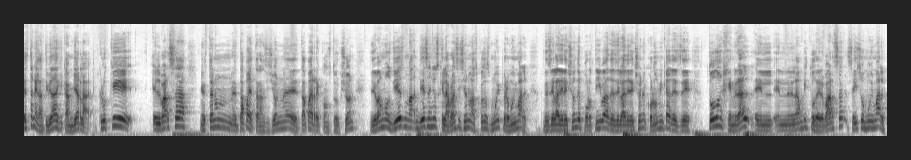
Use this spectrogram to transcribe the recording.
esta negatividad hay que cambiarla. Creo que el Barça está en una etapa de transición, una etapa de reconstrucción. Llevamos 10, años que la verdad hicieron las cosas muy, pero muy mal. Desde la dirección deportiva, desde la dirección económica, desde todo en general en, en, el ámbito del Barça se hizo muy mal.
